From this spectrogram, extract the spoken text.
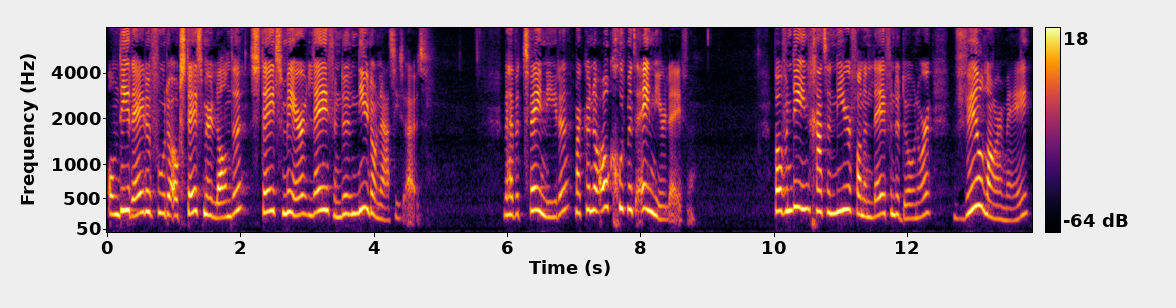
Om die reden voeren ook steeds meer landen steeds meer levende nierdonaties uit. We hebben twee nieren, maar kunnen ook goed met één nier leven. Bovendien gaat een nier van een levende donor veel langer mee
